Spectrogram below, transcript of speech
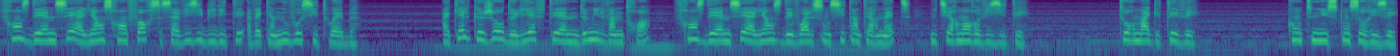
France DMC Alliance renforce sa visibilité avec un nouveau site web. À quelques jours de l'IFTM 2023, France DMC Alliance dévoile son site internet, entièrement revisité. Tourmag TV. Contenu sponsorisé.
